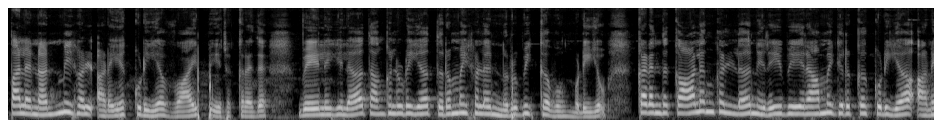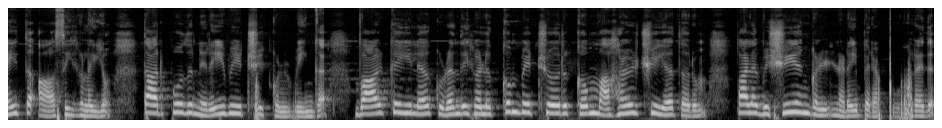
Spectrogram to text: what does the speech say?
பல நன்மைகள் அடையக்கூடிய வாய்ப்பு இருக்கிறது. வேலையில் தங்களுடைய திறமைகளை நிரூபிக்கவும் முடியும். கடந்த காலங்களில் நிறைவேறாமல் இருக்கக்கூடிய அனைத்து ஆசைகளையும் தற்போது நிறைவேற்றி கொள்வீங்க. வாழ்க்கையில் குழந்தைகளுக்கும் பெற்றோருக்கும் மகிழ்ச்சியை தரும் பல விஷயங்கள் நடைபெறப் போகிறது.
